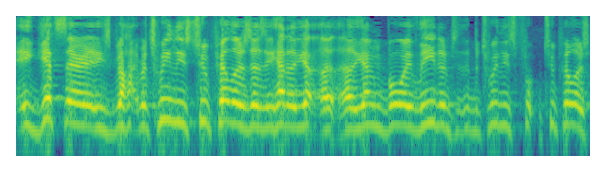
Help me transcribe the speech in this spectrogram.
he gets there, he's between these these two pillars as he had a, a, young boy lead him to, between these two pillars.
